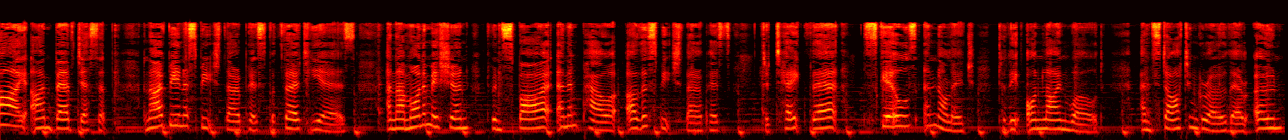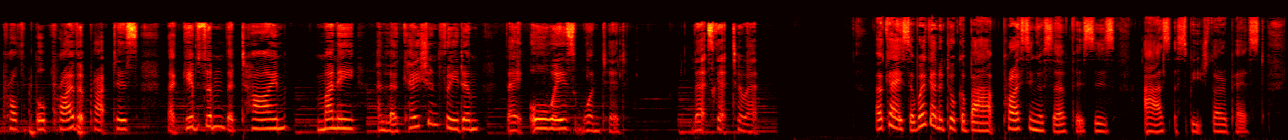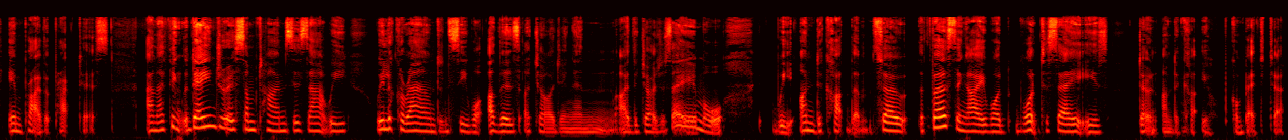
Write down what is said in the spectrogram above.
Hi, I'm Bev Jessup, and I've been a speech therapist for 30 years, and I'm on a mission to inspire and empower other speech therapists to take their skills and knowledge to the online world and start and grow their own profitable private practice that gives them the time, money, and location freedom they always wanted. Let's get to it. Okay, so we're going to talk about pricing your services as a speech therapist in private practice. And I think the danger is sometimes is that we we look around and see what others are charging and either charge the same or we undercut them. So the first thing I would want to say is don't undercut your competitor.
